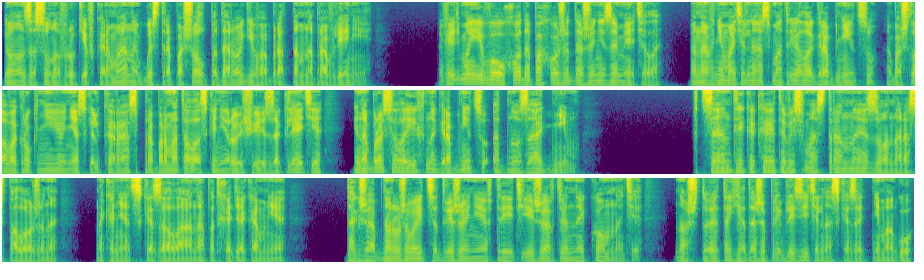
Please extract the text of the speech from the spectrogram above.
И он, засунув руки в карманы, быстро пошел по дороге в обратном направлении. Ведьма его ухода, похоже, даже не заметила. Она внимательно осмотрела гробницу, обошла вокруг нее несколько раз, пробормотала сканирующие заклятия и набросила их на гробницу одно за одним. «В центре какая-то весьма странная зона расположена», — наконец сказала она, подходя ко мне. «Также обнаруживается движение в третьей жертвенной комнате, но что это, я даже приблизительно сказать не могу.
